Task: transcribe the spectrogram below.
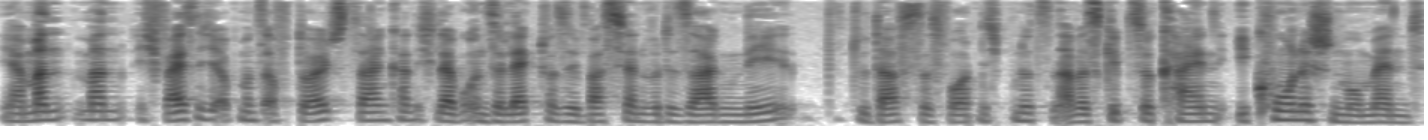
Ja, man, man, ich weiß nicht, ob man es auf Deutsch sagen kann. Ich glaube, unser Lektor Sebastian würde sagen, nee, du darfst das Wort nicht benutzen, aber es gibt so keinen ikonischen Moment.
